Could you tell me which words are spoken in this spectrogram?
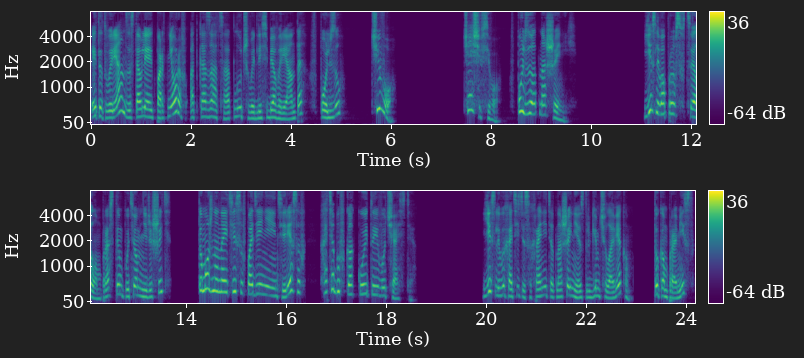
Этот вариант заставляет партнеров отказаться от лучшего для себя варианта в пользу чего? Чаще всего в пользу отношений. Если вопрос в целом простым путем не решить, то можно найти совпадение интересов хотя бы в какой-то его части. Если вы хотите сохранить отношения с другим человеком, то компромисс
